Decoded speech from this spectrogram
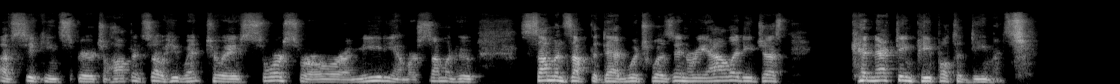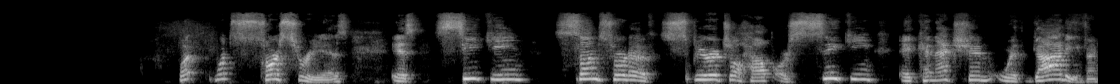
of seeking spiritual help. And so he went to a sorcerer or a medium or someone who summons up the dead, which was in reality just connecting people to demons. What, what sorcery is, is seeking some sort of spiritual help or seeking a connection with God, even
